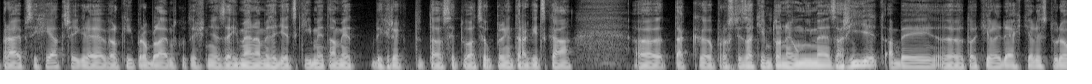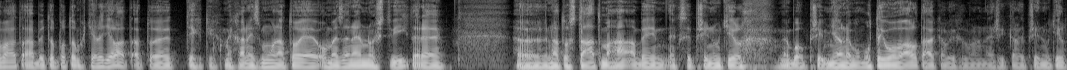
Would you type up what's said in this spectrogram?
právě psychiatři, kde je velký problém skutečně zejména mezi dětskými, tam je, bych řekl, ta situace úplně tragická, tak prostě zatím to neumíme zařídit, aby eh, to ti lidé chtěli studovat a aby to potom chtěli dělat. A to je těch, těch mechanismů na to je omezené množství, které eh, na to stát má, aby jak se přinutil, nebo přiměl, nebo motivoval, tak, abych to neříkali přinutil,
